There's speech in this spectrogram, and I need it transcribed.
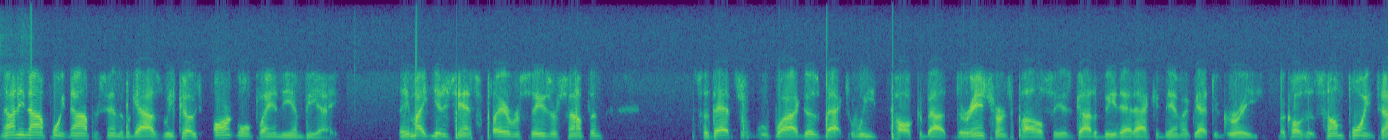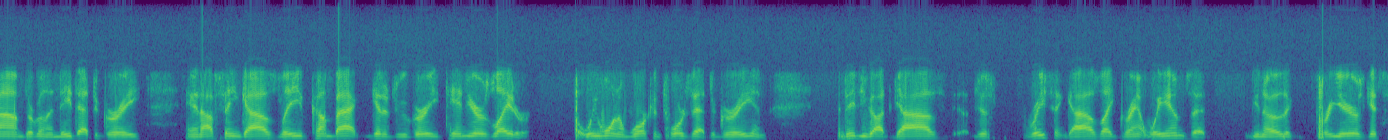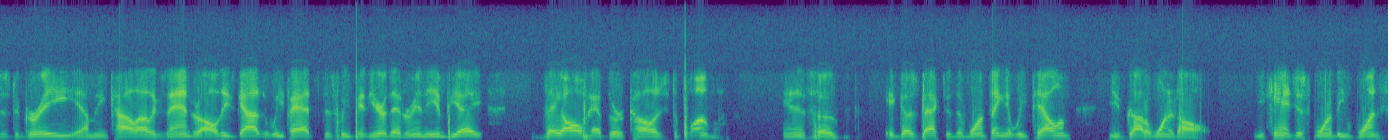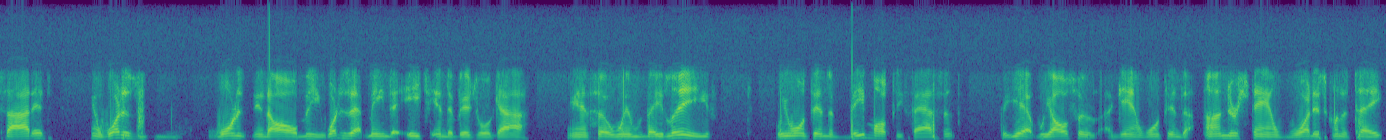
99.9% of the guys we coach aren't going to play in the NBA. They might get a chance to play overseas or something. So that's why it goes back to we talk about their insurance policy has got to be that academic, that degree, because at some point in time they're going to need that degree. And I've seen guys leave, come back, get a degree 10 years later. But we want them working towards that degree. And, and then you got guys, just recent guys like Grant Williams that, you know, that three years gets his degree. I mean, Kyle Alexander, all these guys that we've had since we've been here that are in the NBA, they all have their college diploma. And so it goes back to the one thing that we tell them you've got to want it all. You can't just want to be one sided. And what does want it all mean? What does that mean to each individual guy? And so when they leave, we want them to be multifaceted, but yet we also, again, want them to understand what it's going to take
